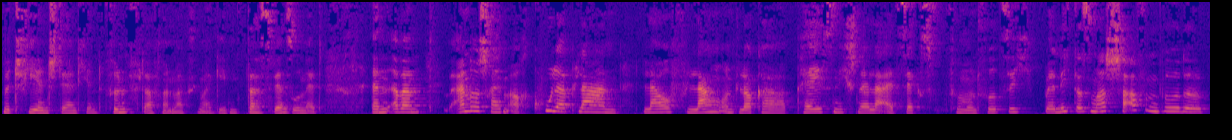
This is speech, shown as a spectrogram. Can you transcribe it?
Mit vielen Sternchen. Fünf darf man maximal geben. Das wäre so nett. Ähm, aber andere schreiben auch, cooler Plan, Lauf lang und locker, Pace nicht schneller als 6,45. Wenn ich das mal schaffen würde,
